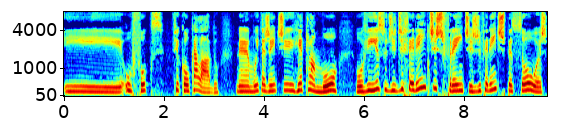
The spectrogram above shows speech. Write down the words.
e o Fux ficou calado, né? Muita gente reclamou, ouvi isso de diferentes frentes, diferentes pessoas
